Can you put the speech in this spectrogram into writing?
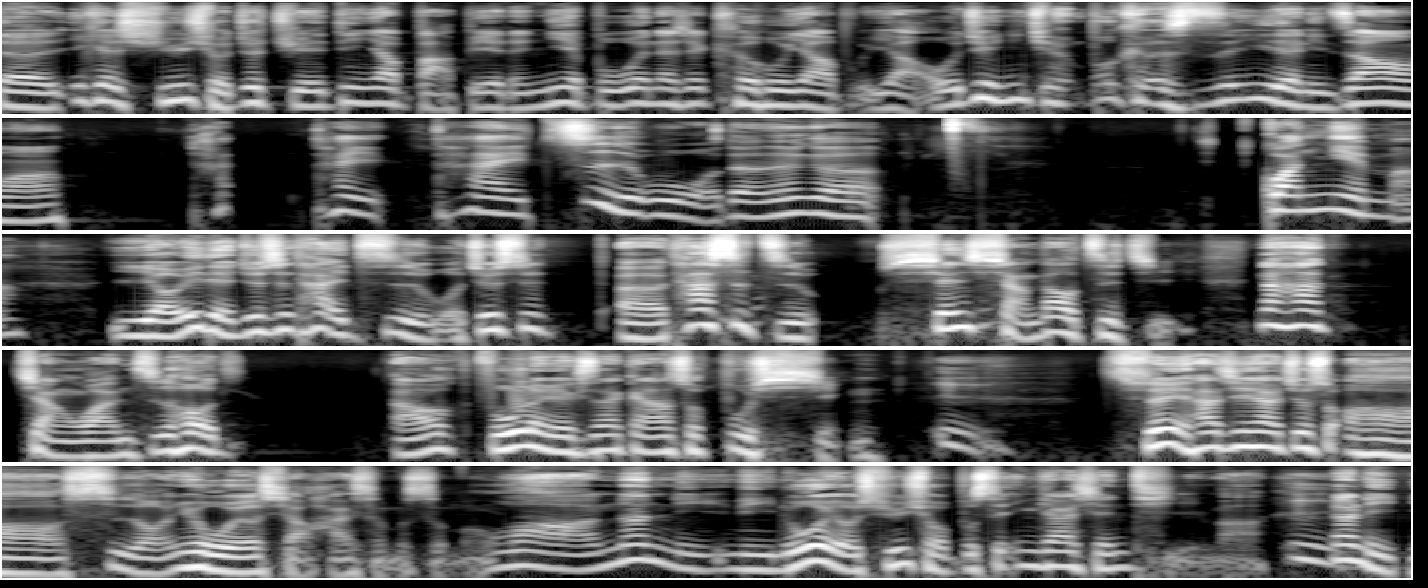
的一个需求就决定要把别人，你也不问那些客户要不要，我就已经觉得不可思议了，你知道吗？太太太自我的那个观念吗？有一点就是太自我，就是呃，他是指先想到自己，那他。讲完之后，然后服务人员是在跟他说不行，嗯，所以他接下来就说哦，是哦，因为我有小孩什么什么，哇，那你你如果有需求，不是应该先提吗？嗯，那你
